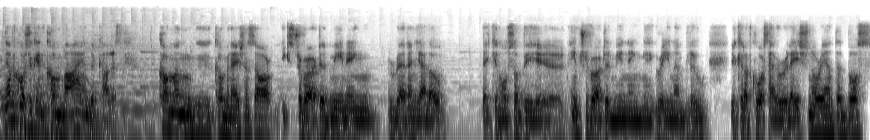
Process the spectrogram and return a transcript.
Then, of course, you can combine the colors. Common combinations are extroverted, meaning red and yellow. They can also be uh, introverted, meaning green and blue. You can, of course, have a relation oriented boss.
